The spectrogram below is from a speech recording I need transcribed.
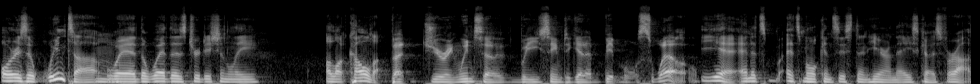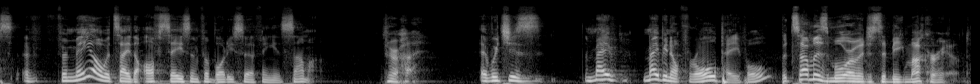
or is it winter mm. where the weather's traditionally a lot colder? But during winter, we seem to get a bit more swell. Yeah, and it's it's more consistent here on the east coast for us. Uh, For me, I would say the off season for body surfing is summer, Right. uh, which is maybe maybe not for all people. But summer's more of a, just a big muck around.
